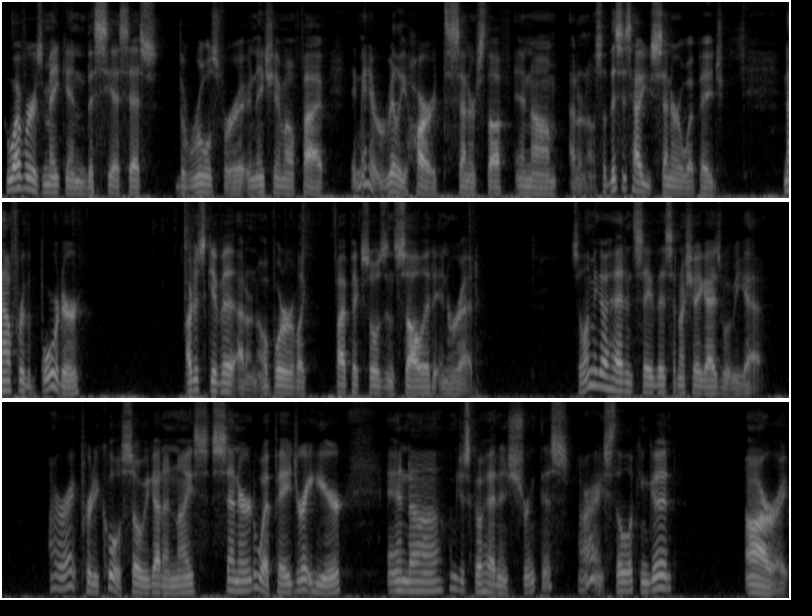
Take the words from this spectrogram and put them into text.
whoever is making the CSS the rules for it in HTML5 they made it really hard to center stuff and um, I don't know. So this is how you center a web page. Now for the border I'll just give it I don't know a border of like 5 pixels and solid in red. So let me go ahead and save this and I'll show you guys what we got. Alright pretty cool. So we got a nice centered web page right here. And uh, let me just go ahead and shrink this. Alright still looking good. Alright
